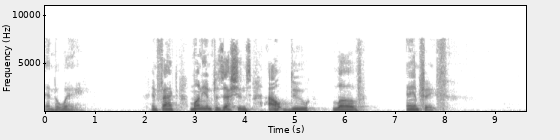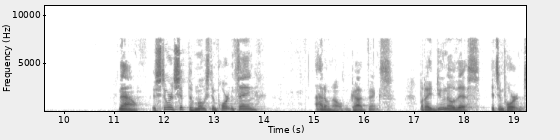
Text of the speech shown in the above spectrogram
and away. In fact, money and possessions outdo love and faith. Now, is stewardship the most important thing? I don't know. God thinks. But I do know this. It's important.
